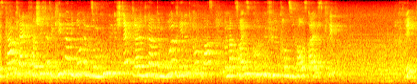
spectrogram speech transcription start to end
es kamen kleine verschüchterte Kinder, die wurden in so eine Kugel gesteckt, ja, Lina mit dem Wohl redet irgendwas und nach zwei Sekunden gefühlt kommen sie raus als Klick. Klick.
